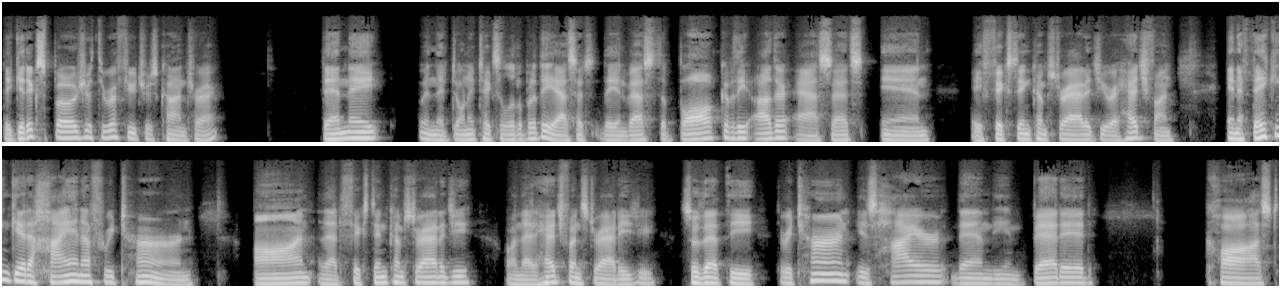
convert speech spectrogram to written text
they get exposure through a futures contract. Then they when it only takes a little bit of the assets, they invest the bulk of the other assets in a fixed income strategy or a hedge fund. And if they can get a high enough return on that fixed income strategy or on that hedge fund strategy so that the, the return is higher than the embedded cost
